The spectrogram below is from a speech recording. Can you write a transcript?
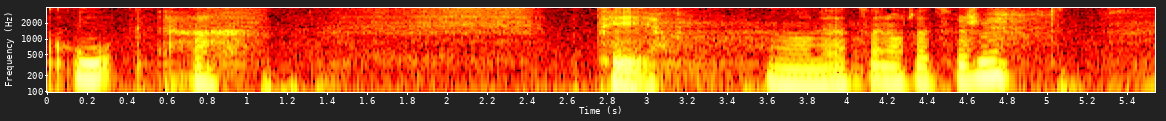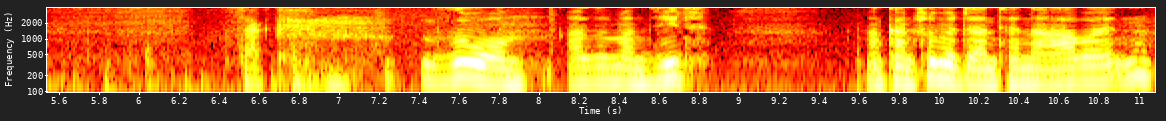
QRP. So, der hat noch dazwischen. Zack. So, also man sieht, man kann schon mit der Antenne arbeiten.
